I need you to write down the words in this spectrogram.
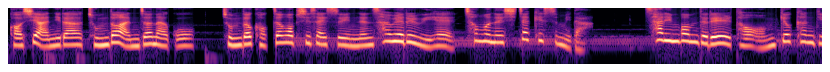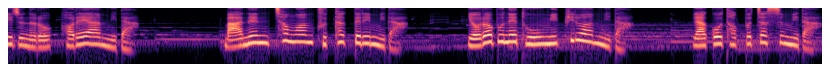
것이 아니라 좀 더 안전하고 좀 더 걱정 없이 살 수 있는 사회를 위해 청원을 시작했습니다. 살인범들을 더 엄격한 기준으로 벌해야 합니다. 많은 청원 부탁드립니다. 여러분의 도움이 필요합니다. 라고 덧붙였습니다.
